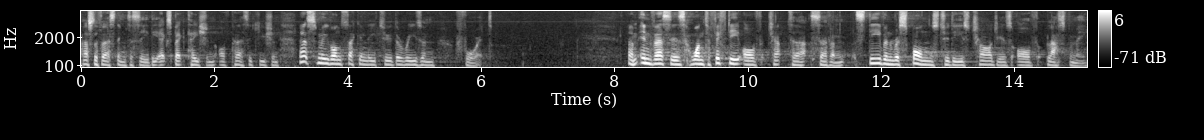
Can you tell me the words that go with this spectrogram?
That's the first thing to see, the expectation of persecution. Let's move on, secondly, to the reason for it. Um, in verses 1 to 50 of chapter 7, Stephen responds to these charges of blasphemy.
